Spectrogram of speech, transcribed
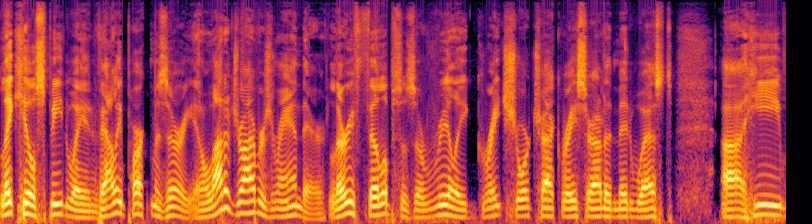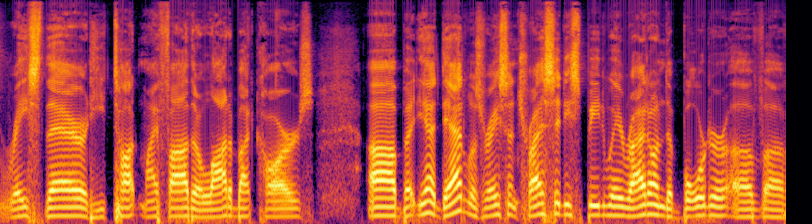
Lake Hill Speedway in Valley Park, Missouri, and a lot of drivers ran there. Larry Phillips was a really great short track racer out of the Midwest. Uh, he raced there, and he taught my father a lot about cars. Uh, but yeah, Dad was racing Tri City Speedway right on the border of. Uh,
